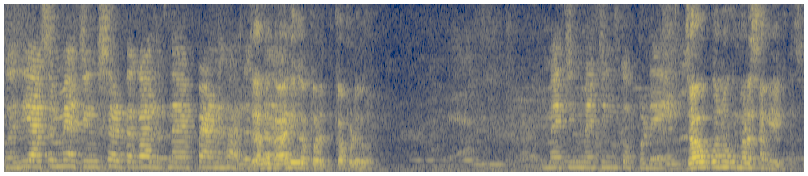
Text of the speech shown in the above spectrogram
कधी असं मॅचिंग शर्ट घालत नाही पॅन्ट घालत झालं का? आली का परत कपड्यावर? मॅचिंग मॅचिंग कपडे. जाऊ का नको मला सांग एकच?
